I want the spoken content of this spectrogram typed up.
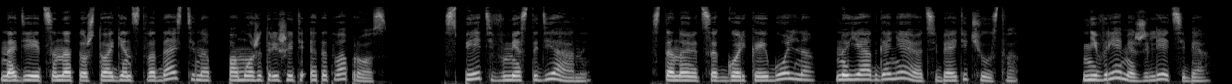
Надеяться на то, что агентство Дастина поможет решить этот вопрос. Спеть вместо Дианы. Становится горько и больно, но я отгоняю от себя эти чувства. Не время жалеть себя,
